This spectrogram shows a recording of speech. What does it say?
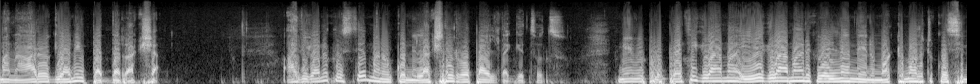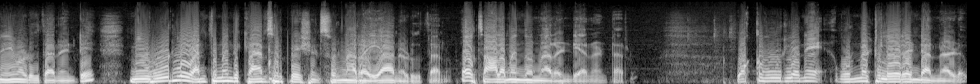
మన ఆరోగ్యానికి పెద్ద రక్ష. అది కనుక వస్తే మనం కొన్ని లక్షల రూపాయలు తగ్గించవచ్చు. మేము ఇప్పుడు ప్రతి గ్రామ ఏ గ్రామానికి వెళ్ళినా నేను మొట్టమొదటి క్వశ్చన్ ఏం అడుగుతానంటే మీ ఊర్లో ఎంతమంది క్యాన్సర్ పేషెంట్స్ ఉన్నారయ్యా అని అడుగుతాను. చాలామంది ఉన్నారండి అని అంటారు. ఒక్క ఊర్లోనే ఉన్నట్టు లేరండి అన్నాడు.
